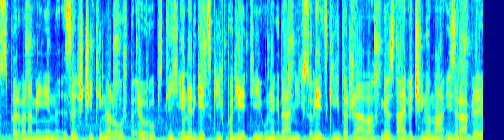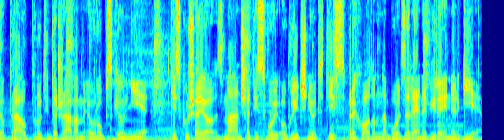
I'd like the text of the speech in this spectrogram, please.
sprva namenjen zaščiti naložb evropskih energetskih podjetij v nekdanjih sovjetskih državah, ga zdaj večinoma izrabljajo prav proti državam Evropske unije, ki skušajo zmanjšati svoj oglični odtis s prehodom na bolj zelene vire energije.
